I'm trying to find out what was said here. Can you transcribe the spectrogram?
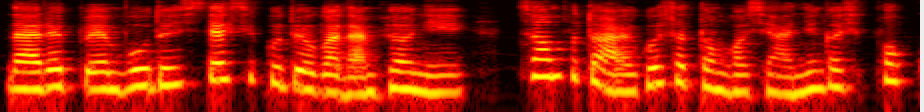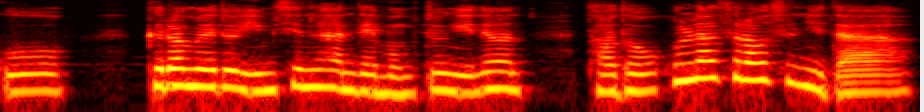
나를 뺀 모든 시댁 식구들과 남편이 처음부터 알고 있었던 것이 아닌가 싶었고 그럼에도 임신을 한 내 몸뚱이는 더더욱 혼란스러웠습니다.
